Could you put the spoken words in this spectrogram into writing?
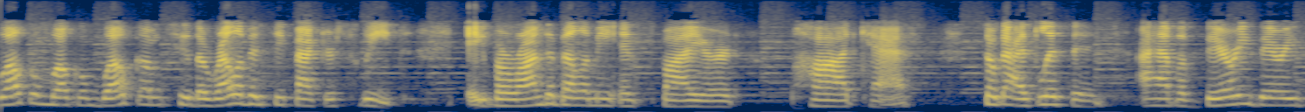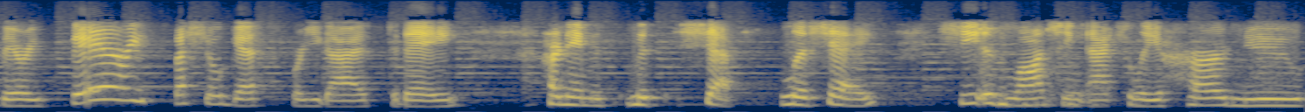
welcome, welcome, welcome to the Relevancy Factor Suite, a Veronda Bellamy inspired podcast. So, guys, listen, I have a very, very, very, very special guest for you guys today. Her name is Miss Chef Lashay. She is launching actually her new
